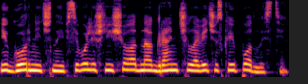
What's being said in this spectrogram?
и горничной всего лишь еще одна грань человеческой подлости.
